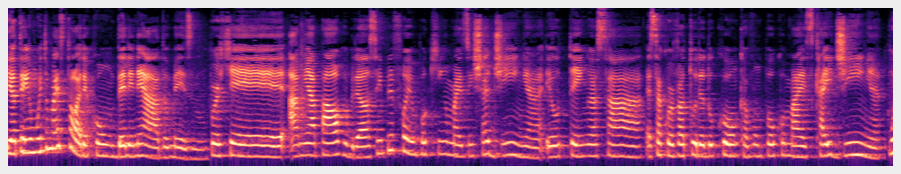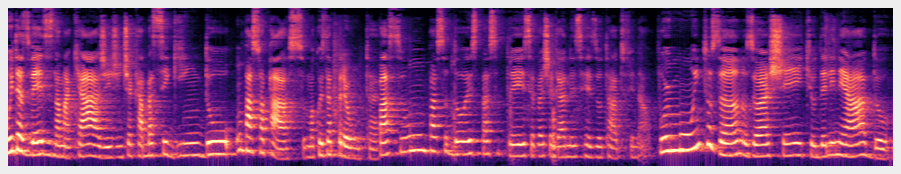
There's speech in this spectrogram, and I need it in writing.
e eu tenho muito uma história com delineado mesmo, porque a minha pálpebra ela sempre foi um pouquinho mais inchadinha, eu tenho essa essa curvatura do côncavo um pouco mais caidinha. Muitas vezes na maquiagem a gente acaba seguindo um passo a passo, uma coisa pronta. Passo um, passo dois, passo três, você vai chegar nesse resultado final. Por muitos anos eu achei que o delineado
